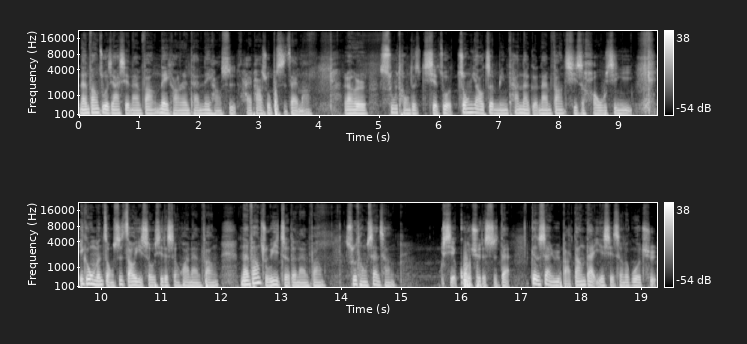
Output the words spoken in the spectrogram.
南方作家写南方，内行人谈内行事，还怕说不实在吗？然而，苏童的写作终要证明他那个南方其实毫无新意，一个我们总是早已熟悉的神话南方，南方主义者的南方。苏童擅长。写过去的时代，更善于把当代也写成了过去，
